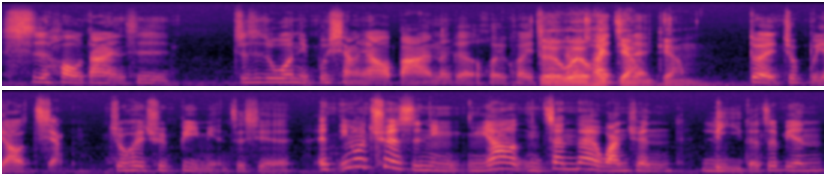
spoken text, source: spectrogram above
事后当然是就是如果你不想要把那个回馈对拿我也会讲出来讲。对，就不要讲，就会去避免这些。诶，因为确实你你要你站在完全理的这边，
